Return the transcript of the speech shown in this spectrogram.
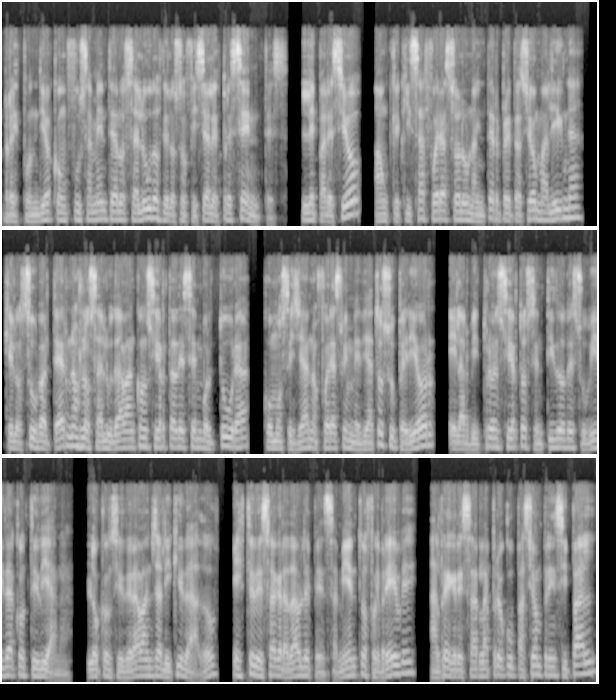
respondió confusamente a los saludos de los oficiales presentes. Le pareció, aunque quizá fuera solo una interpretación maligna, que los subalternos lo saludaban con cierta desenvoltura, como si ya no fuera su inmediato superior, el árbitro en cierto sentido de su vida cotidiana. Lo consideraban ya liquidado, este desagradable pensamiento fue breve, al regresar la preocupación principal,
